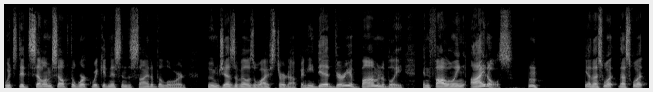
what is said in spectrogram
which did sell himself to work wickedness in the sight of the Lord, whom Jezebel his wife stirred up. And he did very abominably in following idols. Hmm. Yeah, that's what that's what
